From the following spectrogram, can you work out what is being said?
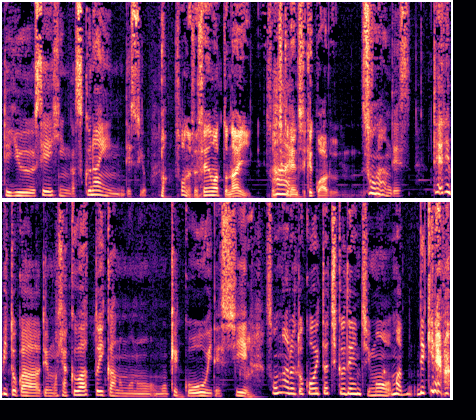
ていう製品が少ないんですよ。あ、そうなんですね。1000ワットない、その蓄電池って結構あるんですね。そうなんです。テレビとかでも100ワット以下のものも結構多いですし、うん。そうなるとこういった蓄電池も、まあ、できれば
